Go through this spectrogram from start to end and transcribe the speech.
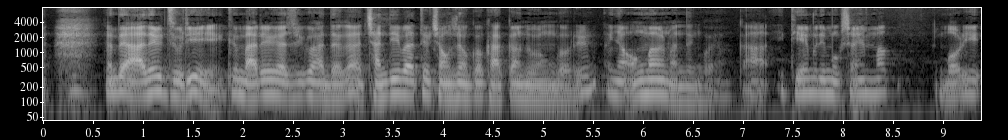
근데 아들 둘이 그 말을 가지고 하다가 잔디밭을 정성껏 깎아 놓은 거를 그냥 엉망을 만든 거예요. 그러니까 디에무디 목사님 막 머리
